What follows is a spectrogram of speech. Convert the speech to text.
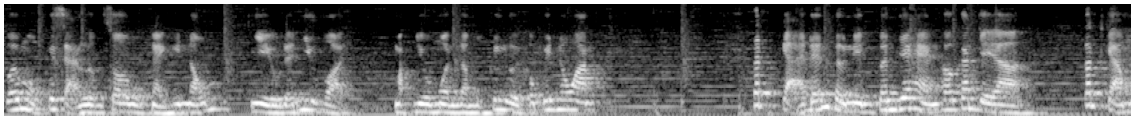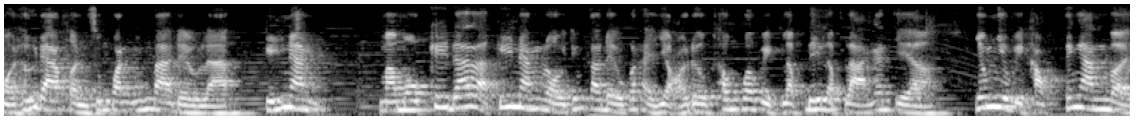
Với một cái sản lượng sôi một ngày Kiên nấu nhiều đến như vậy, mặc dù mình là một cái người không biết nấu ăn. Tất cả đến từ niềm tin giới hạn thôi các anh chị à tất cả mọi thứ đa phần xung quanh chúng ta đều là kỹ năng mà một khi đã là kỹ năng rồi, chúng ta đều có thể giỏi được thông qua việc lặp đi lặp lại các anh chị à giống như việc học tiếng Anh vậy.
